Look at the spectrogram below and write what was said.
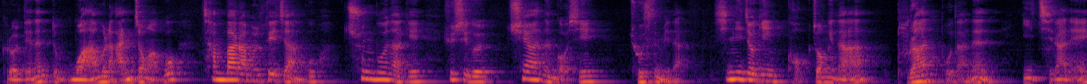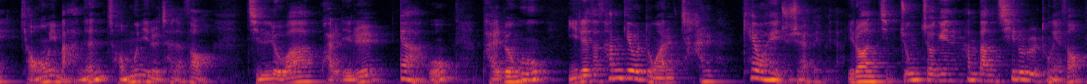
그럴 때는 또 마음을 안정하고 찬바람을 쐬지 않고 충분하게 휴식을 취하는 것이 좋습니다. 심리적인 걱정이나 불안보다는 이 질환에 경험이 많은 전문의를 찾아서 진료와 관리를 해야 하고 발병 후 1에서 3개월 동안을 잘 케어해 주셔야 됩니다. 이러한 집중적인 한방 치료를 통해서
